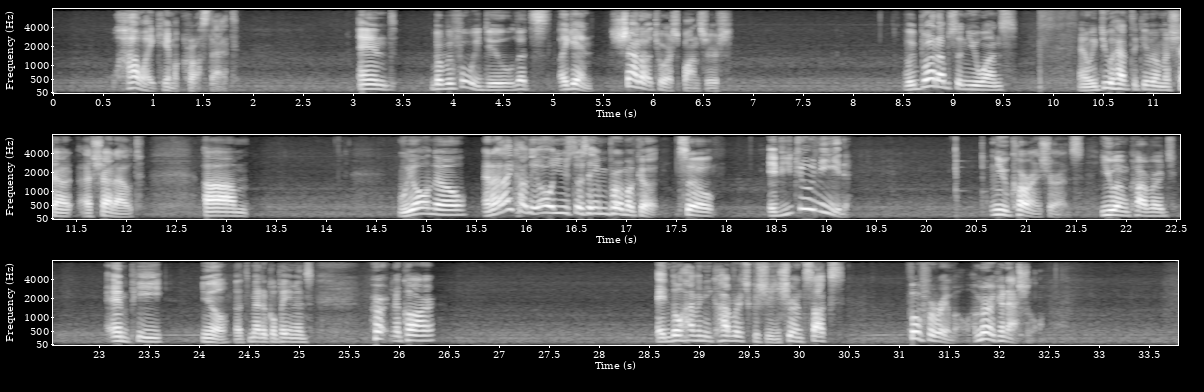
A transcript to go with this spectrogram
how I came across that. And but before we do, let's again shout out to our sponsors. We brought up some new ones, and we do have to give them a shout a shout out. Um, we all know, and I like how they all use the same promo code. So, if you do need new car insurance, UM coverage, MP, you know, that's medical payments, hurt in a car, and don't have any coverage because your insurance sucks, vote for Rainbow, American National.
